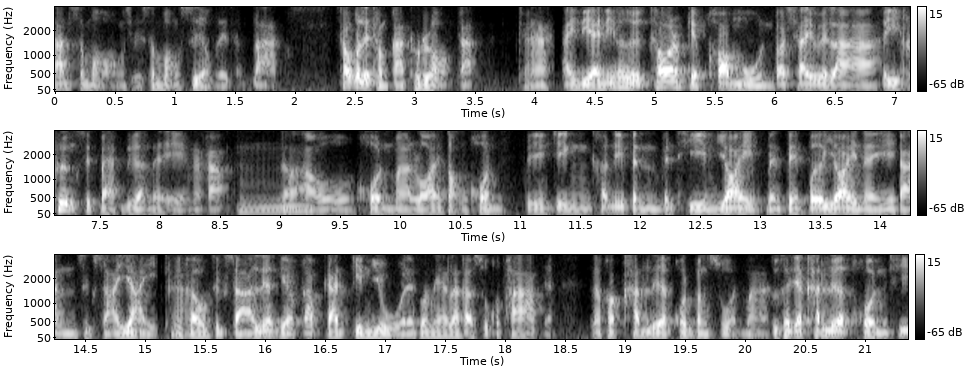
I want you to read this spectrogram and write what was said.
ด้านสมองหรือสมองเสื่อมอะไรต่างๆ เขาก็เลยทำการทดลองกัน นะไอเดียนี้ก็คือเขาเก็บข้อมูลก็ใช้เวลาปีครึ่ง 18 เดือนนั่นเองนะครับอืมแล้วเอาคนมาร้อยสองคนคือจริงๆเขานี่เป็นเป็นทีมย่อยเป็น paper ย่อยในการศึกษาใหญ่ครับคือเขาศึกษาเรื่องเกี่ยวกับการกินอยู่อะไรพวกนี้แล้วก็สุขภาพเนี่ยแล้วก็คัดเลือกคนบางส่วนมา คือเขาจะคัดเลือกคนที่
